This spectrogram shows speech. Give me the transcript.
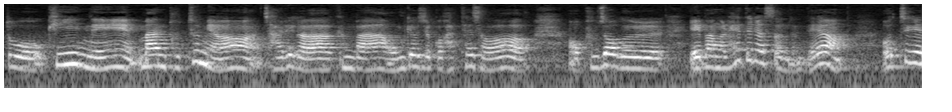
또 귀인님만 붙으면 자리가 금방 옮겨질 것 같아서 어, 부적을 예방을 해드렸었는데요. 어떻게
